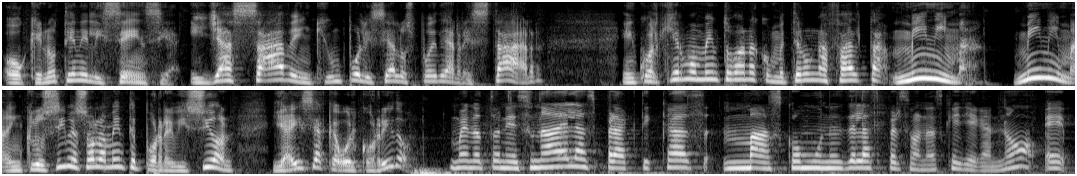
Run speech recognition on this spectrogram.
o que no tiene licencia y ya saben que un policía los puede arrestar, en cualquier momento van a cometer una falta mínima, mínima, inclusive solamente por revisión, y ahí se acabó el corrido. Bueno, Tony, es una de las prácticas más comunes de las personas que llegan, ¿no? Eh,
